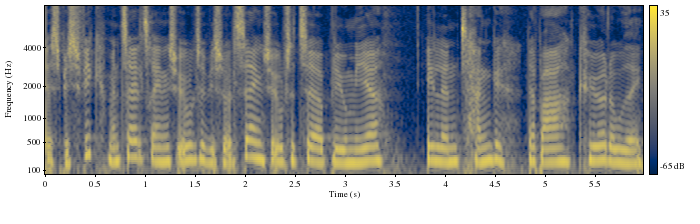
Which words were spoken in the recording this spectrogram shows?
øh, specifik mentaltræningsøvelse, visualiseringsøvelse, til at blive mere en eller anden tanke, der bare kører derud af.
